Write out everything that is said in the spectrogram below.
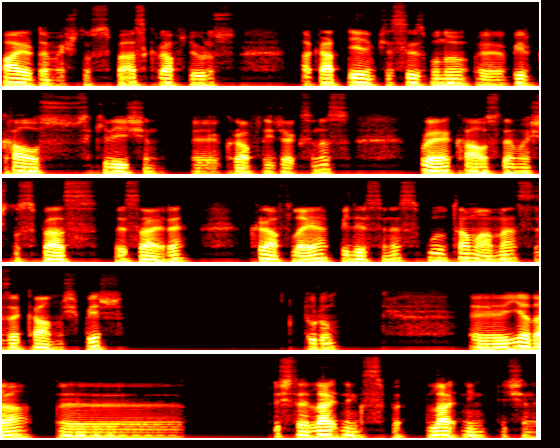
Fire Damage to Spells craftlıyoruz. Fakat diyelim ki siz bunu e, bir Chaos skill'i için e, craftlayacaksınız. Buraya Chaos Damage to Spells vesaire craftlayabilirsiniz. Bu tamamen size kalmış bir durum. E, ya da e, işte Lightning Lightning için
